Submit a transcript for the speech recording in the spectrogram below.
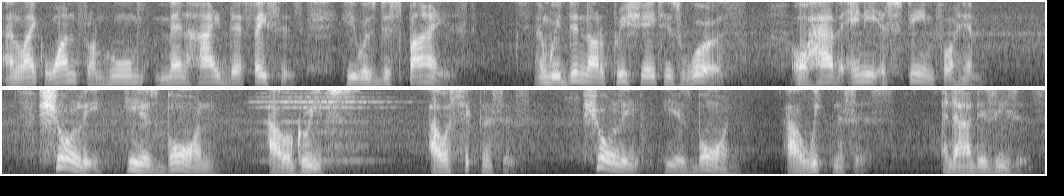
and like one from whom men hide their faces, he was despised, and we did not appreciate his worth or have any esteem for him. Surely he has borne our griefs, our sicknesses. Surely he has borne our weaknesses and our diseases.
